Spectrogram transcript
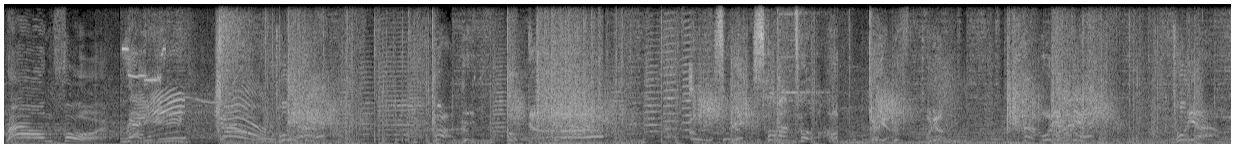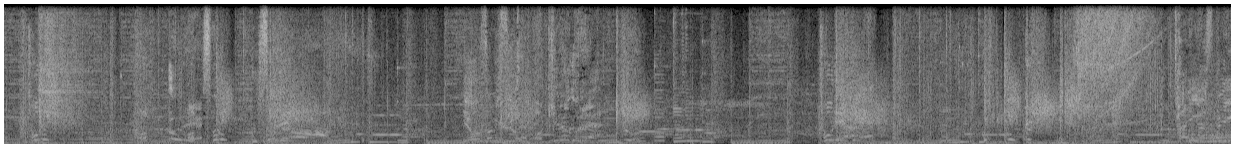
Round 4 Ready? Go! それソマットとりゃとりゃおりゃとりゃ飛ぶそれそれよそ見すぎ起きろこれとりゃタイガースピ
